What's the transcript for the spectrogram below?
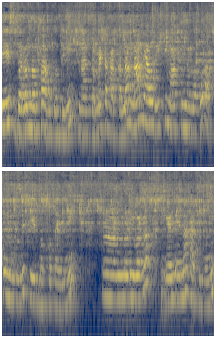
ಟೇಸ್ಟ್ ಬರಲ್ಲ ಅಂತ ಅನ್ಕೊತೀನಿ. ನಾನು ಟೊಮೆಟೊ ಹಾಕಲ್ಲ. ನಾನು ಯಾವ ರೀತಿ ಮಾಡ್ತೀನಿ ಅನ್ನೋದು ಅಷ್ಟೇ ನಿಮ್ಮ ಮುಂದೆ ಶೇರ್ ಮಾಡ್ಕೊತಾ ಇದ್ದೀನಿ. ನೋಡಿ ಇವಾಗ ಎಣ್ಣೆನ ಹಾಕಿದ್ದೀನಿ.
